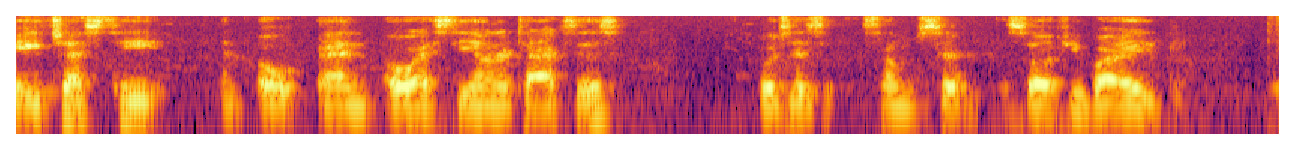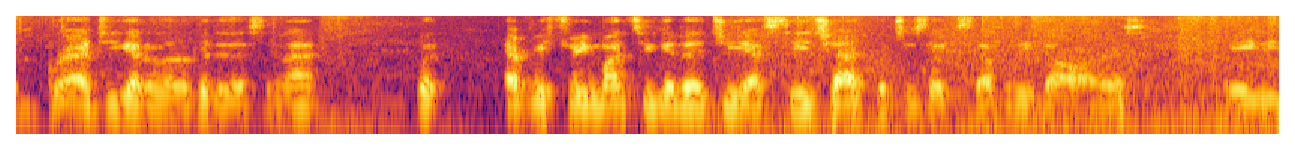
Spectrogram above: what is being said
HST, and O and OST on our taxes, which is some certain. So if you buy bread, you get a little bit of this and that. But every three months, you get a GST check, which is like seventy dollars, eighty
